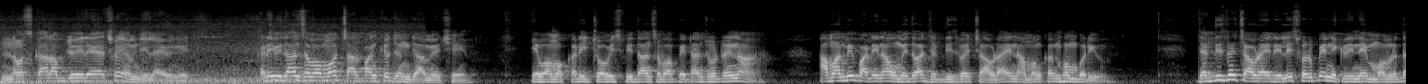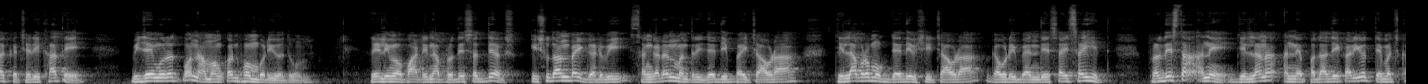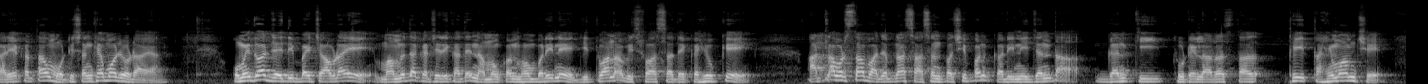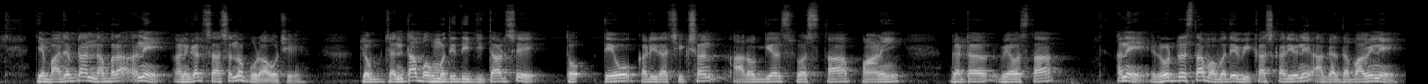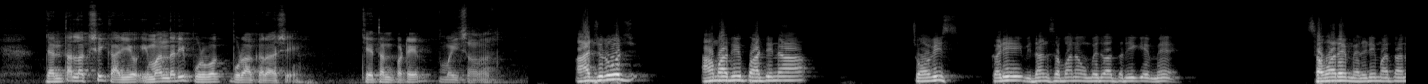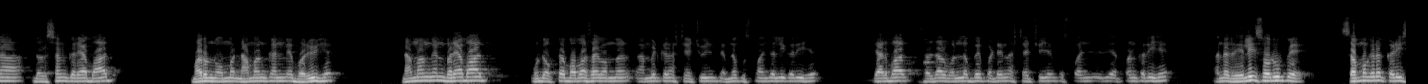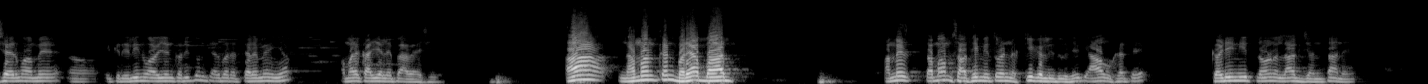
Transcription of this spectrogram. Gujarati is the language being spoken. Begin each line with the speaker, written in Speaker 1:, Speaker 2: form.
Speaker 1: નમસ્કાર, આપ જોઈ રહ્યા છો એમજી લાઈવ ન્યૂઝ કડી વિધાનસભામાં ચાર પાંખીઓ જંગ જામ્યો છે. એવામાં કડી ચોવીસ વિધાનસભા પેટા ચૂંટણીના આમ આદમી પાર્ટીના ઉમેદવાર જગદીશભાઈ ચાવડાએ નામાંકન ફોર્મ ભર્યું. જગદીશભાઈ ચાવડાએ રેલી સ્વરૂપે નીકળીને મામલતદાર કચેરી ખાતે વિજય મુહૂર્તમાં નામાંકન ફોર્મ ભર્યું હતું. રેલીમાં પાર્ટીના પ્રદેશ અધ્યક્ષ ઈશુદાનભાઈ ગઢવી, સંગઠન મંત્રી જયદીપભાઈ ચાવડા, જિલ્લા પ્રમુખ જયદેવસિંહ ચાવડા, ગૌરીબેન દેસાઈ સહિત પ્રદેશના અને જિલ્લાના અન્ય પદાધિકારીઓ તેમજ કાર્યકર્તાઓ મોટી સંખ્યામાં જોડાયા. ઉમેદવાર જયદીપભાઈ ચાવડાએ મામલતદાર કચેરી ખાતે નામાંકન ફોર્મ ભરીને જીતવાના વિશ્વાસ સાથે કહ્યું કે આટલા વર્ષના ભાજપના શાસન પછી પણ કડીની જનતા ગંદકી, તૂટેલા રસ્તાથી તહેમામ છે, જે ભાજપના નબળા અને અણગત શાસનનો પુરાવો છે. જો જનતા બહુમતીથી જીતાડશે, તો તેઓ કડીના શિક્ષણ, આરોગ્ય, સ્વચ્છતા, પાણી, ગટર વ્યવસ્થા અને રોડ રસ્તા બાબતે વિકાસ કાર્યોને આગળ ધપાવીને જનતાલક્ષી કાર્યો ઈમાનદારીપૂર્વક પૂરા કરાશે. ચેતન પટેલ, મહેસાણા.
Speaker 2: આજરોજ આમ આદમી પાર્ટીના ચોવીસ કડી વિધાનસભાના ઉમેદવાર તરીકે મેં સવારે મેલડી માતાના દર્શન કર્યા બાદ મારું નોમ- નામાંકન મેં ભર્યું છે. નામાંકન ભર્યા બાદ હું ડૉક્ટર બાબા સાહેબ આંબેડકરના સ્ટેચ્યુ છે તેમને પુષ્પાંજલિ કરી છે. ત્યારબાદ સરદાર વલ્લભભાઈ પટેલના સ્ટેચ્યુ છે પુષ્પાંજલિ અર્પણ કરી છે. અને રેલી સ્વરૂપે સમગ્ર કડી શહેરમાં અમે એક રેલીનું આયોજન કર્યું હતું ત્યારબાદ અત્યારે અમે અહીંયા અમારા કાર્યાલય પર આવ્યા છીએ. આ નામાંકન ભર્યા બાદ અમે તમામ સાથી મિત્રોએ નક્કી કરી લીધું છે કે આ વખતે કડીની ત્રણ લાખ જનતાને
